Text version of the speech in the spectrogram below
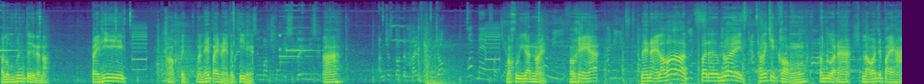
อารมณ์เพิ่งตื่นอะเนาะ ไปที่อ๋อไปมันให้ไปไหนสักที่หนึ่งอะอะมาคุยกันหน่อย โอเคฮะไหนๆเราก็ประเดิมด้วยภารกิจของตำรวจนะฮะ เราก็จะไปหา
